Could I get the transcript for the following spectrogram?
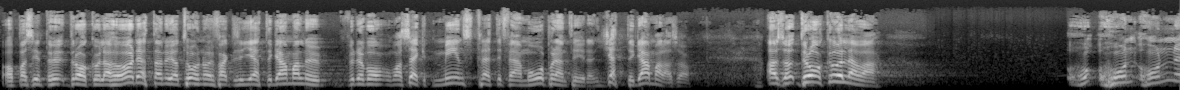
Jag hoppas inte Drak-Ulla hör detta nu, jag tror hon är faktiskt jättegammal nu. För det var, hon var säkert minst 35 år på den tiden, jättegammal alltså. Alltså Drak-Ulla va. Hon, hon, eh,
